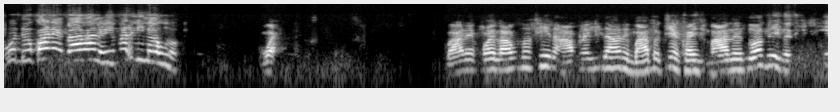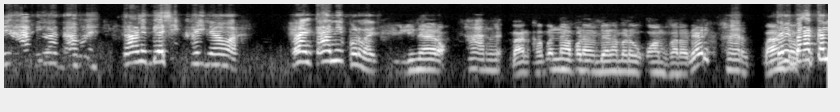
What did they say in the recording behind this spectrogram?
હું દુકાને બાવાને વેપાર લઈને આવરો બાને કોઈ લાવતું નથી ને આપણે ઈ લાવે બા તો છે? ખાઈ બાને દોધી નથી. એ આથી વાત આપણે તાણી બેસી ખાઈને આવા તાણી તાની પડવા લીને હાર. બાને ખબર ના પડે બેઠા બેઠા કામ કરે રેડી? હાર. તમે બાત કર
